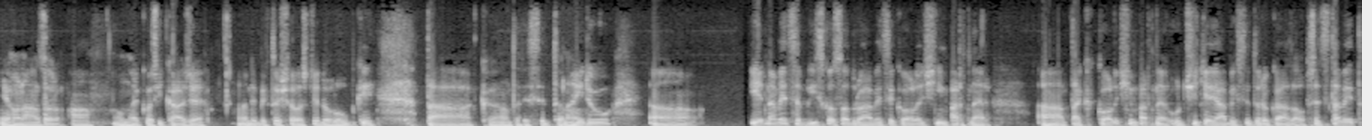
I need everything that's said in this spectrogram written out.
jeho názor a on jako říká, že kdybych to šel ještě do hloubky, tak uh, tady si to najdu. Uh, jedna věc je blízkost a druhá věc je koaliční partner. A tak koaliční partner určitě, já bych si to dokázal představit.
